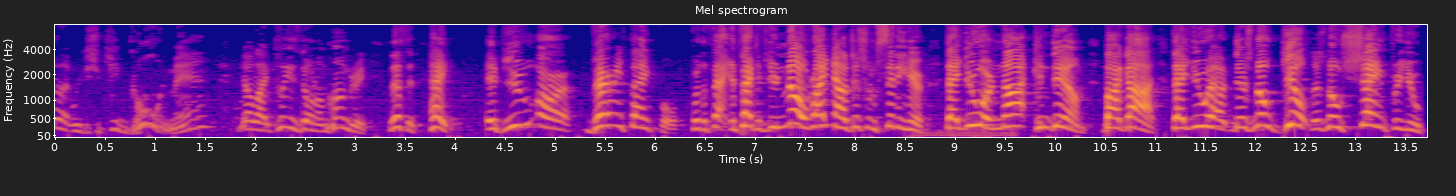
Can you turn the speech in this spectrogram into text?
Feel like we should keep going, man. Y'all like, please don't, I'm hungry. Listen, hey, if you are very thankful for the fact, in fact, if you know right now, just from sitting here, that you are not condemned by God, that you have, there's no guilt, there's no shame for you,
